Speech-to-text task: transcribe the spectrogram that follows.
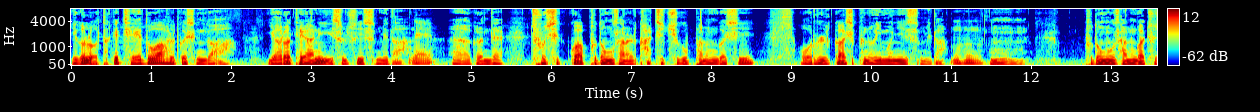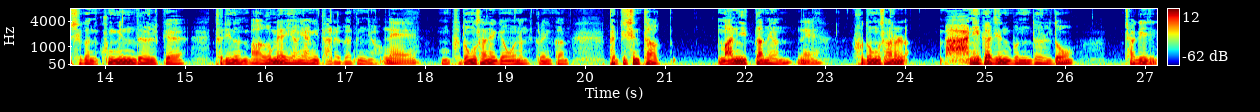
이걸 어떻게 제도화할 것인가 여러 대안이 있을 수 있습니다. 네. 예, 그런데 주식과 부동산을 같이 취급하는 것이 옳을까 싶은 의문이 있습니다. 음, 부동산과 주식은 국민들께 드리는 마음의 영향이 다르거든요. 네. 음, 부동산의 경우는 그러니까 백지 신탁만 있다면 네. 부동산을 많이 가진 분들도 자기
